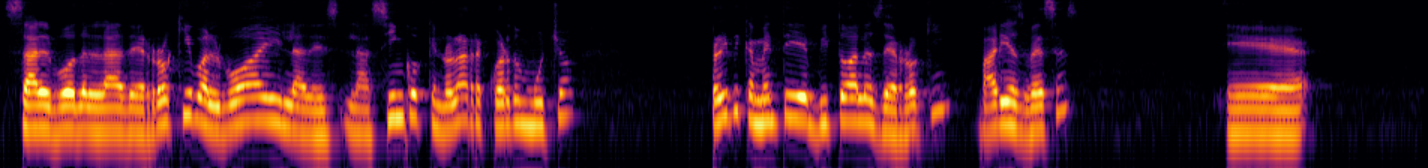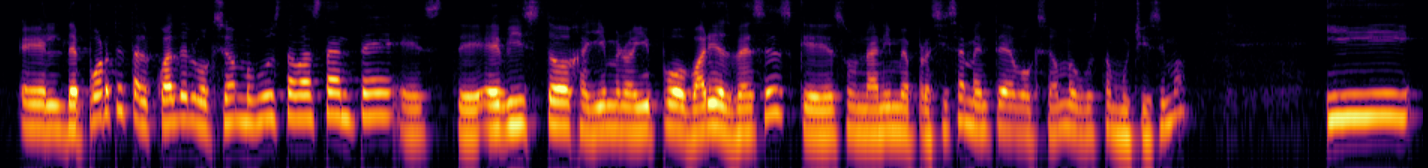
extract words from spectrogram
salvo de la de Rocky Balboa y la de las 5, que no la recuerdo mucho, prácticamente vi todas las de Rocky varias veces. Eh, el deporte tal cual del boxeo me gusta bastante. Este, he visto Hajime no Ippo varias veces, que es un anime precisamente de boxeo, me gusta muchísimo. Y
